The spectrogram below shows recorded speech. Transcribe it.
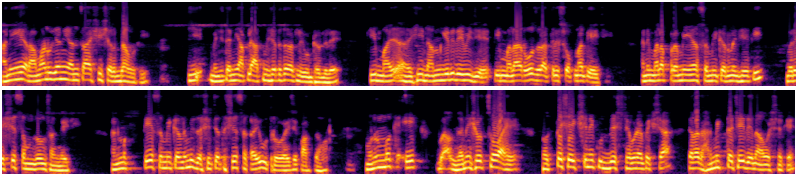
आणि रामानुजन यांचा अशी श्रद्धा होती की म्हणजे त्यांनी आपल्या आत्मचरित्रात लिहून ठेवलेले आहे. की मा- अं, ही नामगिरी देवी जी आहे ती मला रोज रात्री स्वप्नात यायची. आणि मला प्रमेय समीकरणं जी आहे ती बरेचसे समजावून सांगायची. आणि मग ते समीकरण मी जशीच्या तसे सकाळी उतरवायचे कागदावर. म्हणून मग एक गणेशोत्सव आहे फक्त शैक्षणिक उद्देश ठेवण्यापेक्षा त्याला धार्मिक टचही देणं आवश्यक आहे.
